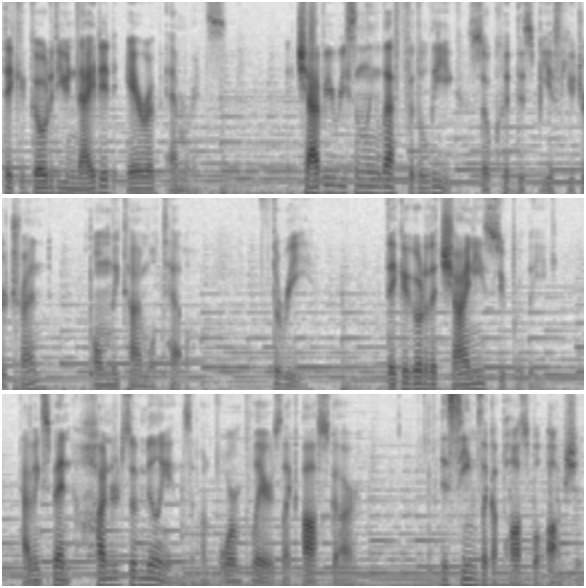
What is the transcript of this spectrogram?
They could go to the United Arab Emirates. Xavi recently left for the league, so could this be a future trend? Only time will tell. 3. They could go to the Chinese Super League. Having spent hundreds of millions on foreign players like Oscar, this seems like a possible option.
